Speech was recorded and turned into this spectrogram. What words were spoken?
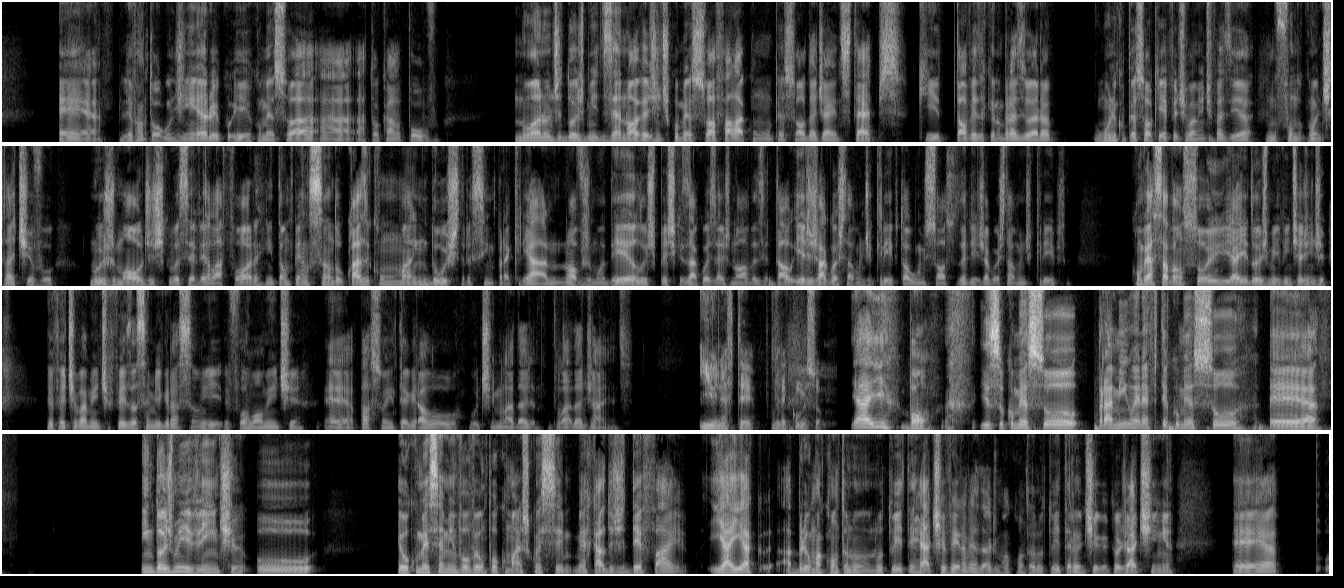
levantou algum dinheiro e, e começou a, a, a tocar a polvo. No ano de 2019, a gente começou a falar com o pessoal da Giant Steps, que talvez aqui no Brasil era o único pessoal que efetivamente fazia um fundo quantitativo nos moldes que você vê lá fora, então pensando quase como uma indústria, assim, para criar novos modelos, pesquisar coisas novas e tal. E eles já gostavam de cripto, alguns sócios ali já gostavam de cripto. Conversa avançou e aí, em 2020, a gente efetivamente fez essa migração e, e formalmente é, passou a integrar o, o time lá da, lá da Giant. E o NFT, onde é que começou? E aí, bom, isso começou. Para mim, o NFT começou. É, em 2020, o, eu comecei a me envolver um pouco mais com esse mercado de DeFi. E aí, a, abri uma conta no, no Twitter, reativei, na verdade, uma conta no Twitter antiga que eu já tinha, é,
